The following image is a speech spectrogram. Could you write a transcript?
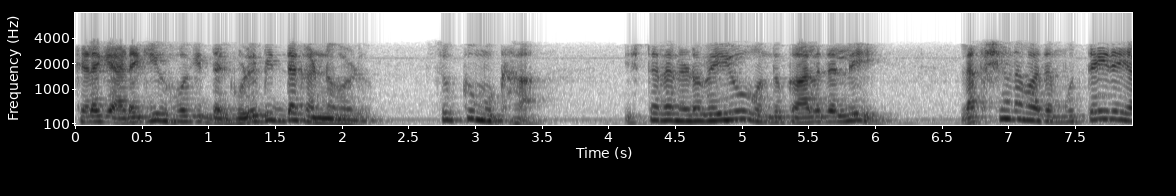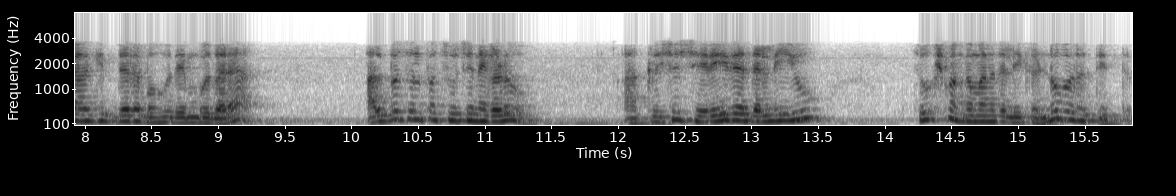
ಕೆಳಗೆ ಅಡಗಿ ಹೋಗಿದ್ದ ಗುಳಿಬಿದ್ದ ಕಣ್ಣುಗಳು, ಸುಕ್ಕು ಮುಖ. ಇಷ್ಟರ ನಡುವೆಯೂ ಒಂದು ಕಾಲದಲ್ಲಿ ಲಕ್ಷಣವಾದ ಮುತ್ತೈದೆಯಾಗಿದ್ದಿರಬಹುದೆಂಬುದರ ಅಲ್ಪ ಸ್ವಲ್ಪ ಸೂಚನೆಗಳು ಆ ಕೃಷ ಶರೀರದಲ್ಲಿಯೂ ಸೂಕ್ಷ್ಮ ಗಮನದಲ್ಲಿ ಕಂಡುಬರುತ್ತಿತ್ತು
